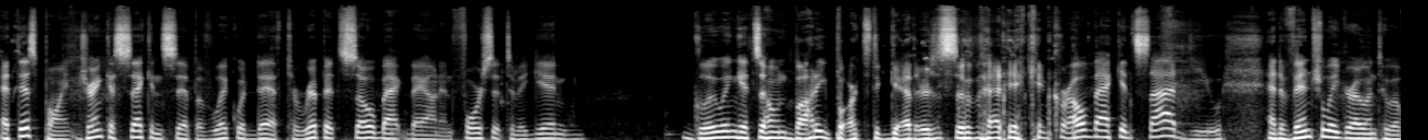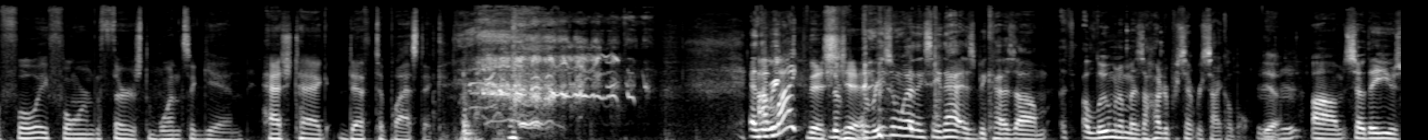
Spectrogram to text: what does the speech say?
At this point, drink a second sip of liquid death to rip its soul back down and force it to begin gluing its own body parts together so that it can crawl back inside you and eventually grow into a fully formed thirst once again. Hashtag death to plastic. And I the like this the, shit. The reason why they say that is because um, aluminum is 100% recyclable. Yeah. Mm-hmm. Um, so they use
